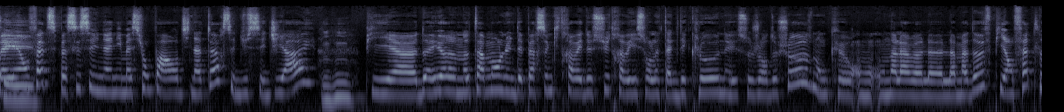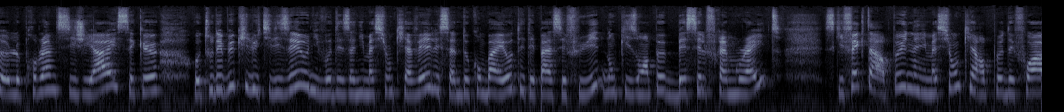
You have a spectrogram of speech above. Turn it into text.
Mais en fait, c'est parce que c'est une animation par ordinateur, c'est du CGI. Mhm. Puis euh, d'ailleurs, notamment, l'une des personnes qui travaille dessus travaillait sur l'attaque des clones et ce genre de choses. Donc on, on a la, la, la main d'œuvre. Puis en fait, le, le problème de CGI, c'est que au tout début qu'il utilisait, au niveau des animations qu'il y avait, les scènes de combat et autres n'étaient pas assez fluides. Donc ils ont un peu baissé le frame rate, ce qui fait que t'as un peu une animation qui est un peu des fois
